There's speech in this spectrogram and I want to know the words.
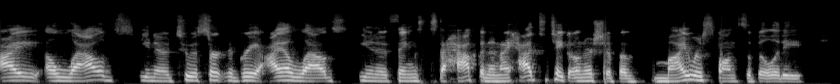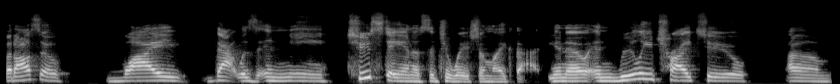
i allowed you know to a certain degree i allowed you know things to happen and i had to take ownership of my responsibility but also why that was in me to stay in a situation like that you know and really try to um,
